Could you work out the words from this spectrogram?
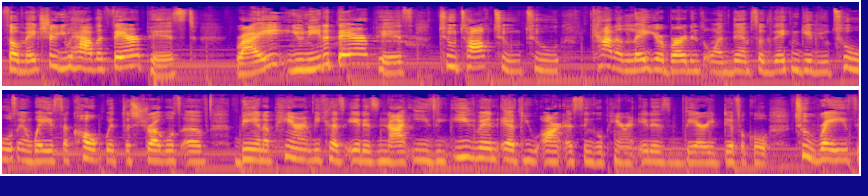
So make sure you have a therapist right? You need a therapist to talk to to kind of lay your burdens on them so that they can give you tools and ways to cope with the struggles of being a parent because it is not easy even if you aren't a single parent. It is very difficult to raise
